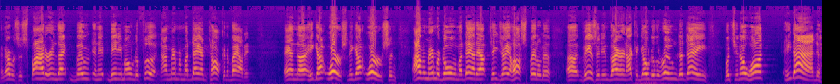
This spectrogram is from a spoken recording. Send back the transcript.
and there was a spider in that boot, and it bit him on the foot. And I remember my dad talking about it, and uh, he got worse, and he got worse, and I remember going with my dad out to TJ Hospital to uh, visit him there, and I could go to the room today but you know what? He died.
